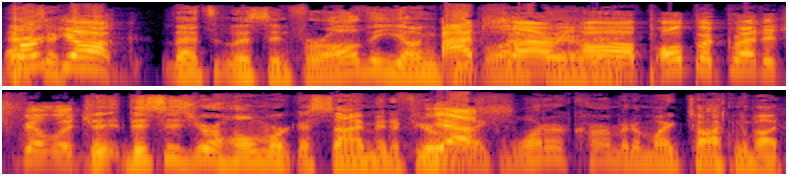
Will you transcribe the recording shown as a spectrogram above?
That's Burt a- Young. That's listen for all the young people. I'm people out sorry. there. Oh, Pope of Greenwich Village. Th- this is your homework assignment. If you're Yes. like, what are Carmen and Mike talking about?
